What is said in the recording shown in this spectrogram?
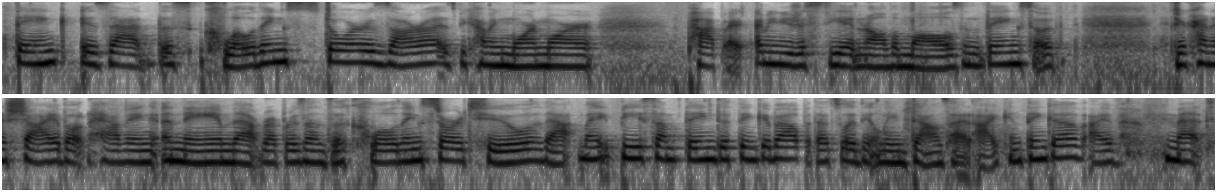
think, is that this clothing store, Zara, is becoming more and more pop. I mean, you just see it in all the malls and things. So if if you're kind of shy about having a name that represents a clothing store too, that might be something to think about, but that's really the only downside I can think of. I've met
